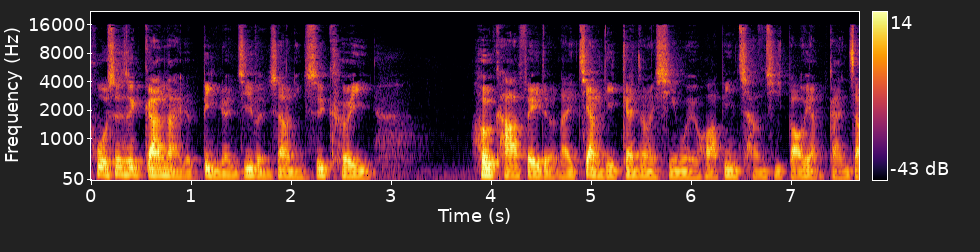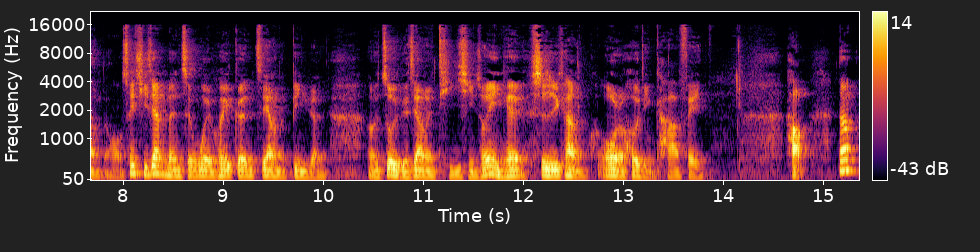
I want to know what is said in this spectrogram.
或甚至肝癌的病人，基本上你是可以。喝咖啡的来降低肝脏的纤维化，并长期保养肝脏的哦，所以其实在门诊我也会跟这样的病人，呃，做一个这样的提醒，所以你可以试试看，偶尔喝点咖啡。好，那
